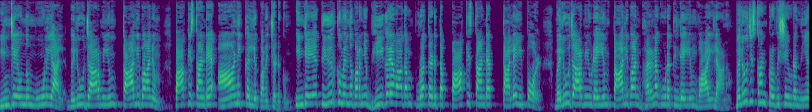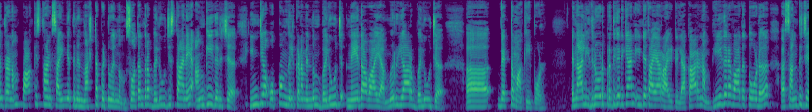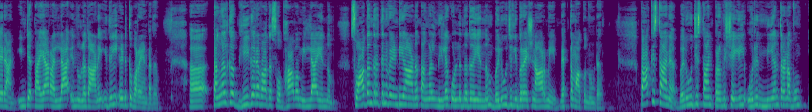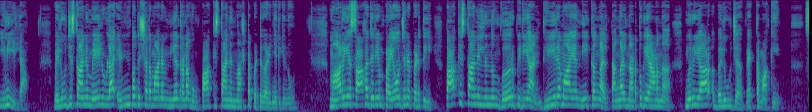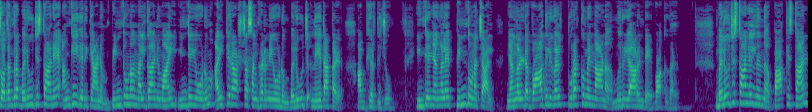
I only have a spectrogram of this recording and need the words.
ഇന്ത്യയൊന്നും മൂളിയാൽ ബലൂജ് ആർമിയും താലിബാനും പാകിസ്ഥാന്റെ ആണിക്കല്ല് പറിച്ചെടുക്കും. ഇന്ത്യയെ തീർക്കുമെന്ന് പറഞ്ഞ് ഭീകരവാദം പുറത്തെടുത്ത പാകിസ്ഥാന്റെ തല ഇപ്പോൾ ബലൂജ് ആർമിയുടെയും താലിബാൻ ഭരണകൂടത്തിന്റെയും വായിലാണ്. ബലൂചിസ്ഥാൻ പ്രവിശ്യയുടെ നിയന്ത്രണം പാകിസ്ഥാൻ സൈന്യത്തിന് നഷ്ടപ്പെട്ടുവെന്നും സ്വതന്ത്ര ബലൂചിസ്ഥാനെ അംഗീകരിച്ച് ഇന്ത്യ ഒപ്പം നിൽക്കണമെന്നും ബലൂജ് നേതാവായ മിർയാർ ബലൂജ് വ്യക്തമാക്കി ഇപ്പോൾ എന്നാൽ ഇതിനോട് പ്രതികരിക്കാൻ ഇന്ത്യ തയ്യാറായിട്ടില്ല. കാരണം ഭീകരവാദത്തോട് സന്ധി ചേരാൻ ഇന്ത്യ തയ്യാറല്ല എന്നുള്ളതാണ് ഇതിൽ എടുത്തു പറയേണ്ടത്. തങ്ങൾക്ക് ഭീകരവാദ സ്വഭാവമില്ല എന്നും സ്വാതന്ത്ര്യത്തിന് വേണ്ടിയാണ് തങ്ങൾ നിലകൊള്ളുന്നത് എന്നും ബലൂജ് ലിബറേഷൻ ആർമി വ്യക്തമാക്കുന്നുണ്ട്. പാകിസ്ഥാന് ബലൂചിസ്ഥാൻ പ്രവിശ്യയിൽ ഒരു നിയന്ത്രണവും ഇനിയില്ല. ബലൂചിസ്ഥാന് മേലുള്ള എൺപത് ശതമാനം നിയന്ത്രണവും പാകിസ്ഥാന് നഷ്ടപ്പെട്ടു കഴിഞ്ഞിരിക്കുന്നു. മാറിയ സാഹചര്യം പ്രയോജനപ്പെടുത്തി പാകിസ്ഥാനിൽ നിന്നും വേർപിരിയാൻ ധീരമായ നീക്കങ്ങൾ തങ്ങൾ നടത്തുകയാണെന്ന് മിറിയാർ ബലൂജ് വ്യക്തമാക്കി. സ്വതന്ത്ര ബലൂചിസ്ഥാനെ അംഗീകരിക്കാനും പിന്തുണ നൽകാനുമായി ഇന്ത്യയോടും ഐക്യരാഷ്ട്ര സംഘടനയോടും ബലൂജ് നേതാക്കൾ അഭ്യർത്ഥിച്ചു. ഇന്ത്യ ഞങ്ങളെ പിന്തുണച്ചാൽ ഞങ്ങളുടെ വാതിലുകൾ തുറക്കുമെന്നാണ് മിറിയാറിന്റെ വാക്കുകൾ. ബലൂചിസ്ഥാനിൽ നിന്ന് പാകിസ്ഥാൻ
